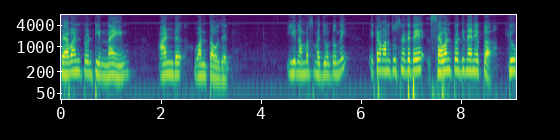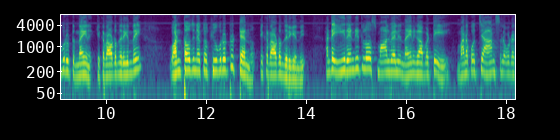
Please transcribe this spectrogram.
seven twenty nine and one thousand. ఈ నంబర్స్ మధ్య ఉంటుంది. ఇక్కడ మనం చూసినట్టయితే సెవెన్ ట్వంటీ నైన్ యొక్క క్యూబ్ రూట్ నైన్ ఇక్కడ రావడం జరిగింది. వన్ థౌజండ్ యొక్క క్యూబ్ రూట్ టెన్ ఇక్కడ రావడం జరిగింది. అంటే ఈ రెండిట్లో స్మాల్ వాల్యూ నైన్ కాబట్టి మనకు వచ్చే ఆన్సర్లో కూడా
